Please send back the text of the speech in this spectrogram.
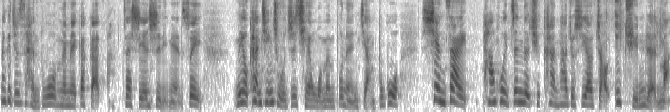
那个就是很多咩咩嘎嘎在实验室里面，所以没有看清楚之前我们不能讲。不过现在他会真的去看，他就是要找一群人嘛。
